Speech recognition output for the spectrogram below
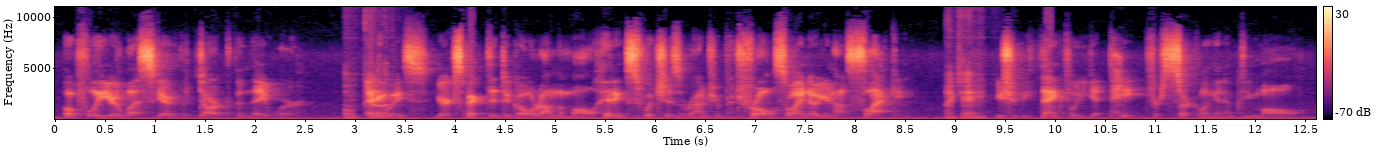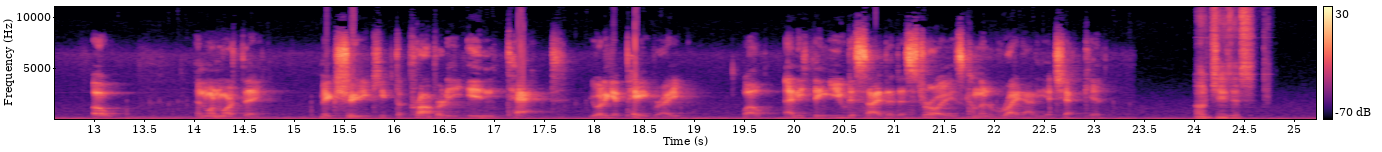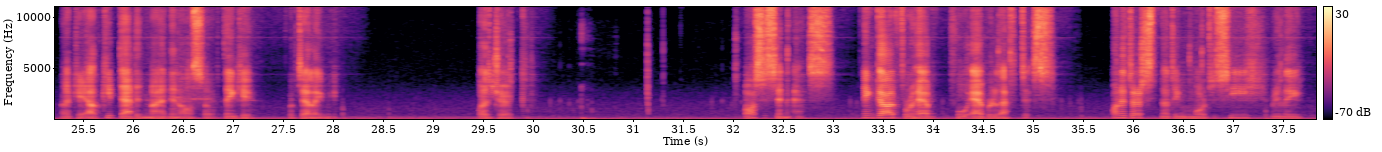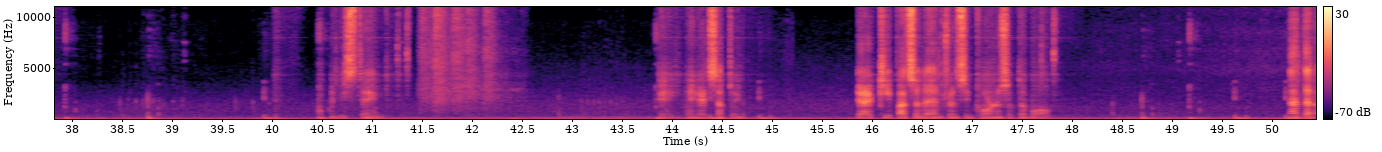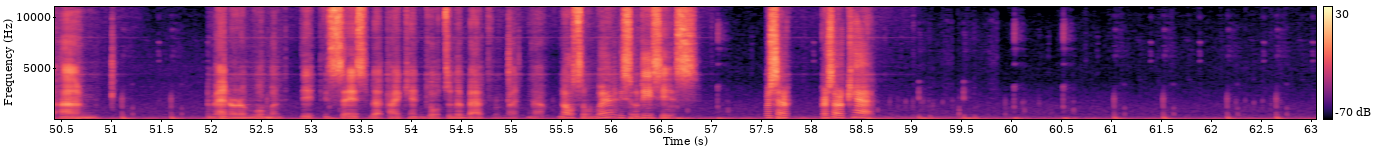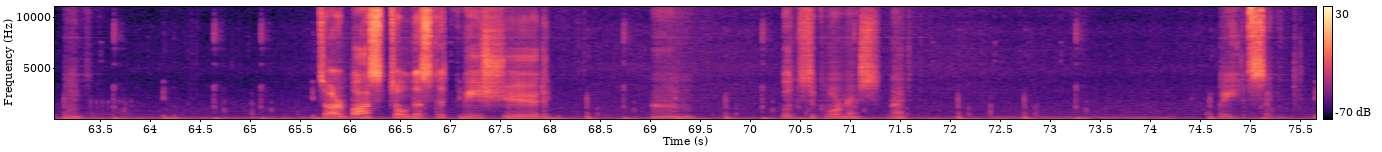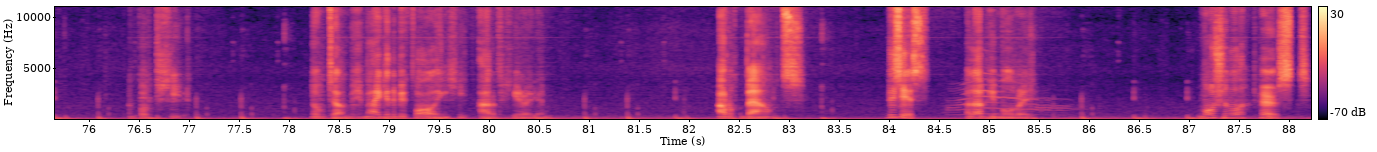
Hopefully you're less scared of the dark than they were. Oh, Anyways, you're expected to go around the mall hitting switches around your patrol, so I know you're not slacking. Okay. You should be thankful you get paid for circling an empty mall. Oh, and one more thing. Make sure you keep the property intact. You want to get paid, right? Well, anything you decide to destroy is coming right out of your check, kid. Oh, Jesus. Okay, I'll keep that in mind. And also, thank you for telling me. What a jerk. Boss is an ass. Thank God for whoever left this. Monitors, nothing more to see, really. Open this thing. Okay, I heard something. There are keypads on the entrance and corners of the mall. Not that I'm a man or a woman. It, it says that I can't go to the bathroom right now. And also, where is Odysseus? Where's our Where's our cat? Hmm. So our boss told us that we should um go to the corners, right? Wait a second. About here. Don't tell me. Am I gonna be falling out of here again? Out of bounds. This is. I love him already. Emotional Hearst.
